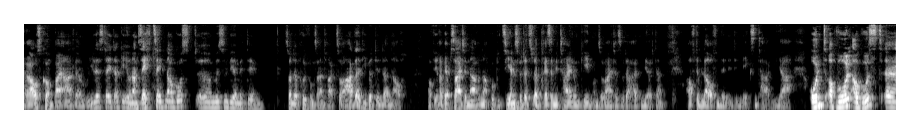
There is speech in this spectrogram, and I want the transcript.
rauskommt bei Adler Real Estate AG. Und am 16. August äh, müssen wir mit dem Sonderprüfungsantrag zur Adler, die wird den dann auch auf ihrer Webseite nach und nach publizieren. Es wird dazu dann Pressemitteilungen geben und so weiter. So, da halten wir euch dann auf dem Laufenden in den nächsten Tagen. Ja. Und obwohl August, äh,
